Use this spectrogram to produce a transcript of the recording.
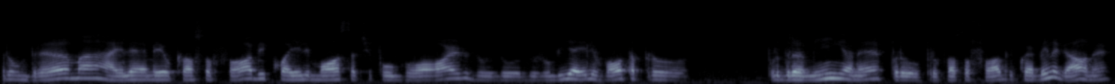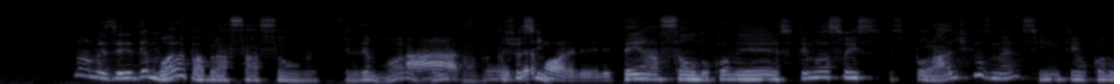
para um drama, aí ele é meio claustrofóbico, aí ele mostra, tipo, o gore do, do, do zumbi, aí ele volta pro, pro draminha, né? Pro, pro claustrofóbico, é bem legal, né? Não, mas ele demora pra abraçar a ação, né? Ele demora Ah, bem pra sim, abraçar. ele Acho assim, demora, ele, ele tem a ação do começo, tem umas ações esporádicas, né? Sim, tem quando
